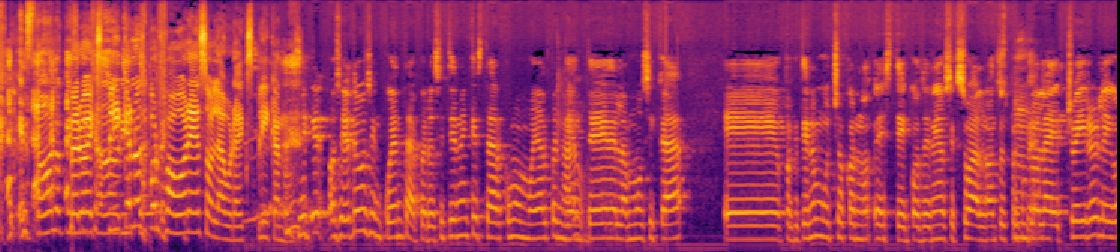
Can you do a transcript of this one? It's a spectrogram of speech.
es todo lo que Pero explícanos, por favor, eso, Laura, explícanos. o sea, yo tengo 50, pero sí tienen que estar como muy al pendiente de la música eh, porque tiene mucho con, este contenido sexual, ¿no? Entonces, por ejemplo, la de Trader, le digo,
